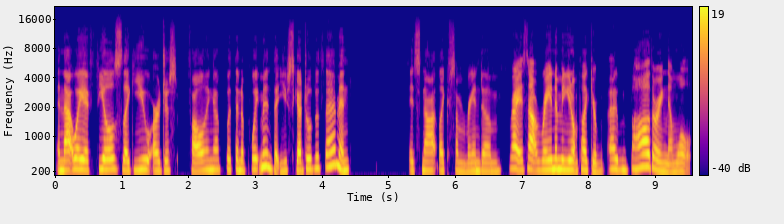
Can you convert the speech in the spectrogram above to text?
and that way it feels like you are just following up with an appointment that you scheduled with them and it's not like some random right it's not random and you don't feel like you're uh, bothering them. Well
